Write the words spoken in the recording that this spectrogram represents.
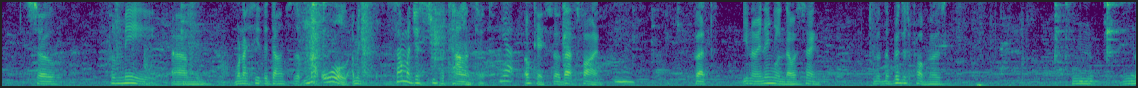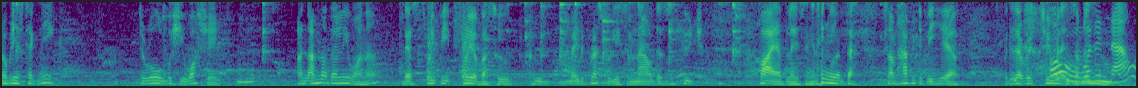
So for me, um, when I see the dancers, not all, I mean, some are just super talented. Yeah. Okay, so that's fine. Mm-hmm. But, you know, in England, I was saying that the biggest problem is n- nobody has technique. They're all wishy-washy. Mm-hmm. And I'm not the only one, huh? There's three peop three of us who, who made a press release, and now there's a huge fire blazing in England. So I'm happy to be here because every two minutes Oh, was it now?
